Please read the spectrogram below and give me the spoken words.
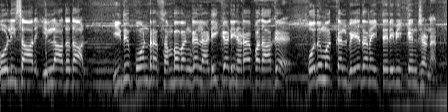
போலீசார் இல்லாததால் இது போன்ற சம்பவங்கள் அடிக்கடி நடப்பதாக பொதுமக்கள் வேதனை தெரிவிக்கின்றனர்.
